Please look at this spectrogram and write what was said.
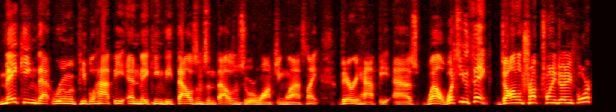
making that room of people happy and making the thousands and thousands who were watching last night very happy as well. What do you think? Donald Trump 2024?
